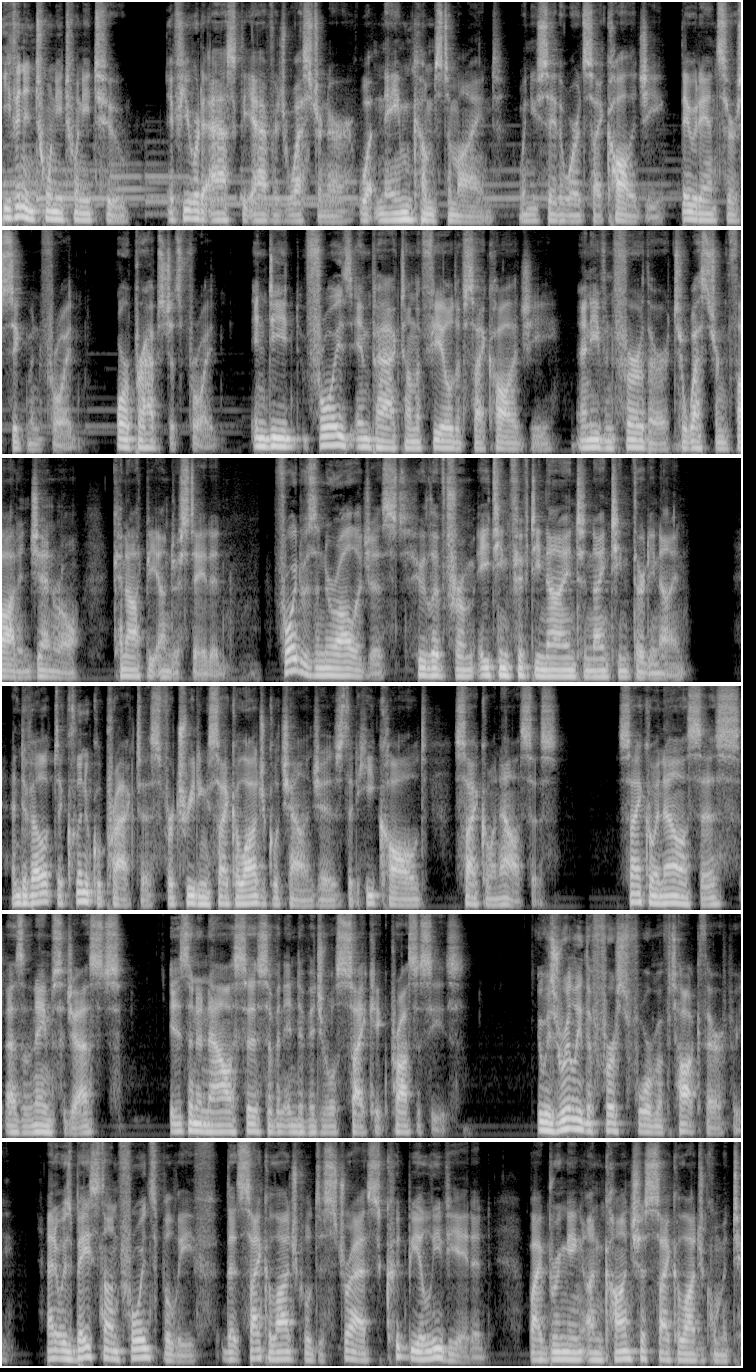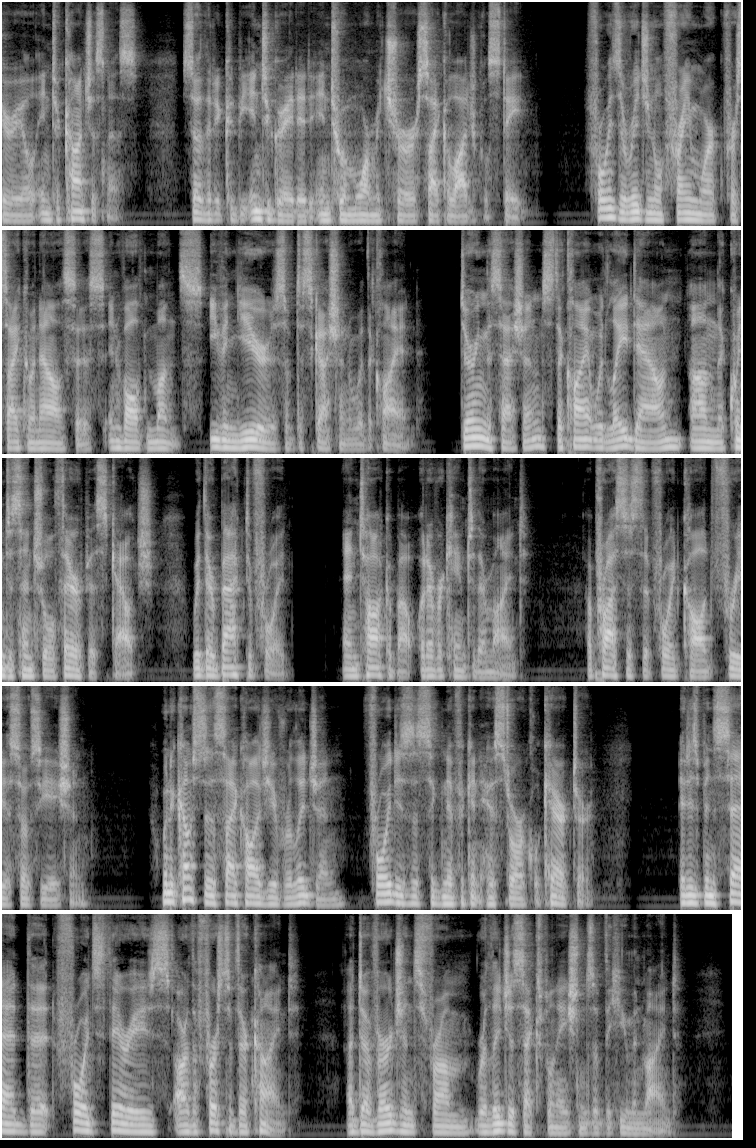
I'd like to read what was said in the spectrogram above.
Even in 2022, if you were to ask the average Westerner what name comes to mind when you say the word psychology, they would answer Sigmund Freud, or perhaps just Freud. Indeed, Freud's impact on the field of psychology, and even further to Western thought in general, cannot be understated. Freud was a neurologist who lived from 1859 to 1939 and developed a clinical practice for treating psychological challenges that he called psychoanalysis. Psychoanalysis, as the name suggests, is an analysis of an individual's psychic processes. It was really the first form of talk therapy, and it was based on Freud's belief that psychological distress could be alleviated by bringing unconscious psychological material into consciousness so that it could be integrated into a more mature psychological state. Freud's original framework for psychoanalysis involved months, even years of discussion with the client. During the sessions, the client would lay down on the quintessential therapist couch with their back to Freud and talk about whatever came to their mind, a process that Freud called free association. When it comes to the psychology of religion, Freud is a significant historical character. It has been said that Freud's theories are the first of their kind, a divergence from religious explanations of the human mind.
